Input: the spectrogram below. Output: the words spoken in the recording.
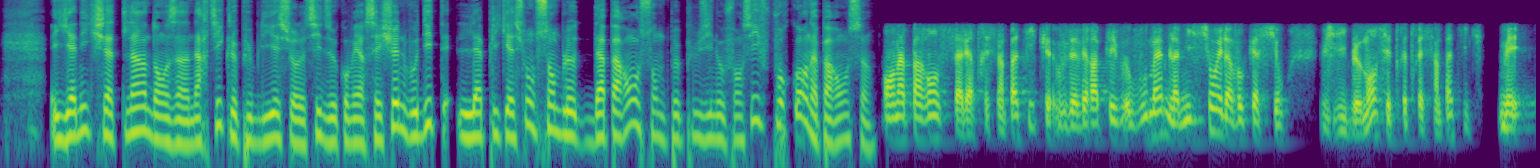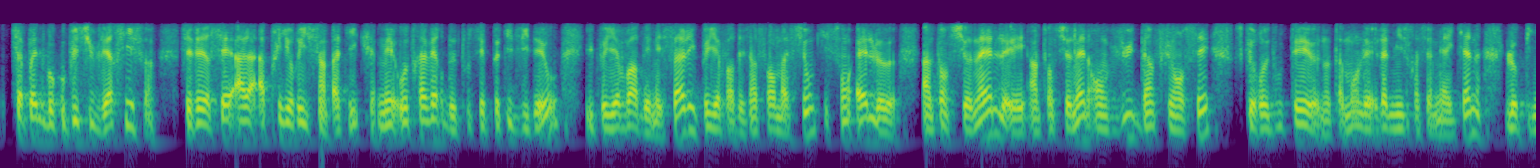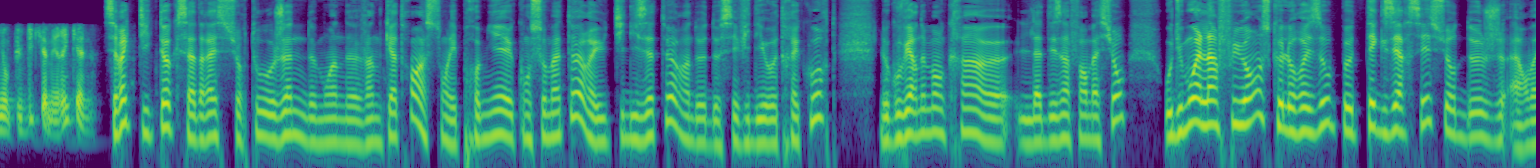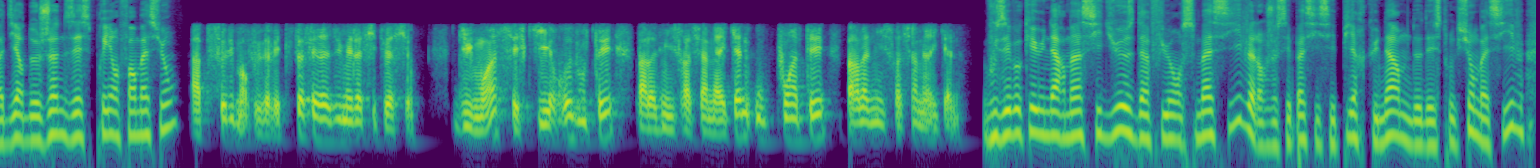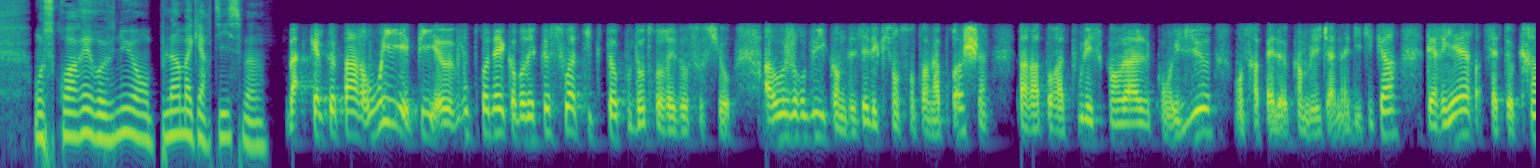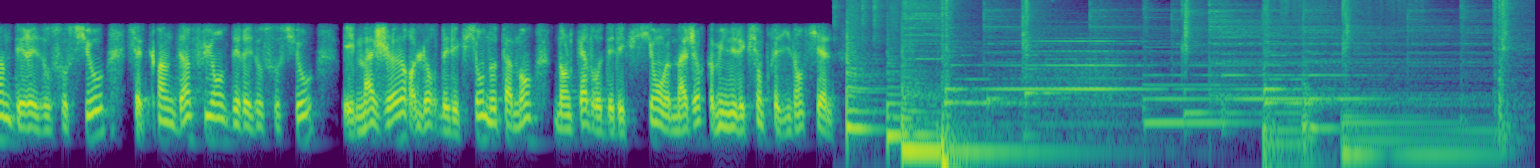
Yannick Châtelain, dans un article publié sur le site The Conversation, vous dites l'application semble d'apparence on ne peut plus inoffensive. Pourquoi en apparence? En apparence, ça a l'air très sympathique. Vous avez rappelé vous-même la mission et la vocation. Visiblement, c'est très très sympathique. Mais ça peut être beaucoup plus subversif. C'est-à-dire, c'est a priori sympathique, mais au travers de toutes ces petites vidéos, il peut y avoir des messages, il peut y avoir des informations qui sont, elles, intentionnelles et intentionnelles en vue d'influencer ce que redoutait euh, notamment l'administration américaine, l'opinion publique américaine. C'est vrai que TikTok s'adresse surtout aux jeunes de moins de 24 ans. Ce sont les premiers consommateurs et utilisateurs hein, de, ces vidéos très courtes. Le gouvernement craint euh, la désinformation, ou du moins l'influence que le réseau peut exercer sur de, on va dire, de jeunes esprits en formation? Absolument, vous avez tout à fait résumé la situation. Du moins, c'est ce qui est redouté par l'administration américaine ou pointé par l'administration américaine. Vous évoquez une arme insidieuse d'influence massive, alors je ne sais pas si c'est pire qu'une arme de destruction massive. On se croirait revenu en plein macartisme. bah, quelque part, oui. Et puis, euh, vous prenez, comment que ce soit TikTok ou d'autres réseaux sociaux. À aujourd'hui, quand des élections sont en approche, par rapport à tous les scandales qui ont eu lieu, on se rappelle Cambridge Analytica, derrière, cette crainte des réseaux sociaux, cette crainte d'influence des réseaux sociaux est majeure lors d'élections, notamment dans le cadre d'élections majeures comme une élection présidentielle.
